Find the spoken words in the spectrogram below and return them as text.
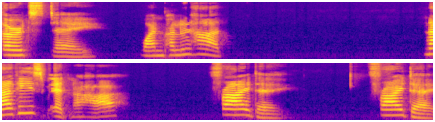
Thursday วันพฤหัส หน้าที่สิบเอ็ดนะคะ Friday Friday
